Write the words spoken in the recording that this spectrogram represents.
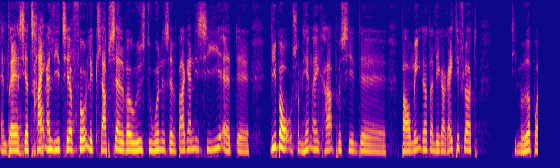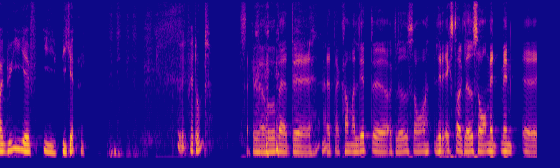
Andreas, jeg trænger lige til at få lidt klapsalver ude i stuerne, så jeg vil bare gerne lige sige, at øh, Viborg, som Henrik har på sit øh, barometer, der ligger rigtig flot, de møder Brøndby IF i weekenden. Det vil ikke være dumt. Så kan vi håbe, at, øh, at der kommer lidt øh, at glædes over, lidt ekstra at glædes over. Men, men øh,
